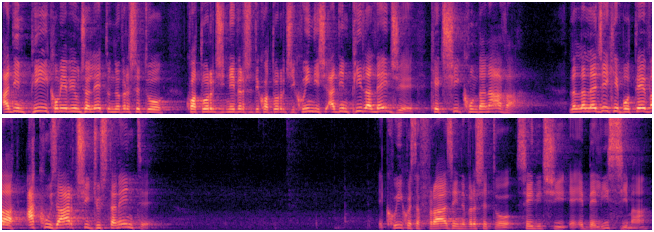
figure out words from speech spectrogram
Adempì, come abbiamo già letto nel versetto 14, nei versetti 14 e 15, adempì la legge che ci condannava, la, la legge che poteva accusarci giustamente. E qui questa frase nel versetto 16 è, bellissima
